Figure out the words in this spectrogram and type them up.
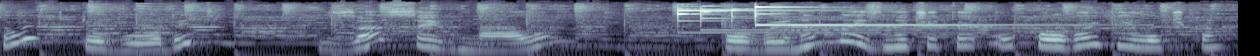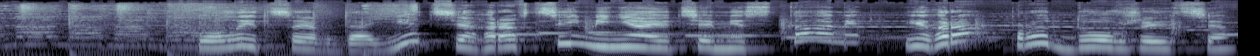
Той, хто водить, за сигналом повинен визначити, у кого гілочка. Коли це вдається, гравці міняються містами і гра продовжується.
